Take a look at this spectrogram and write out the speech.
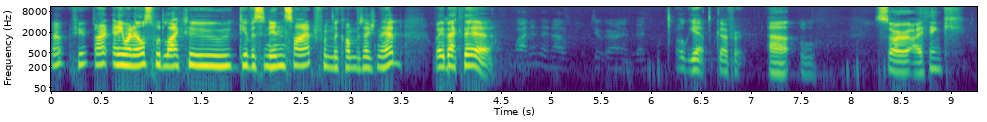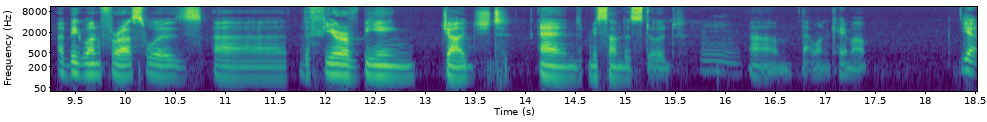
No, a few. All right. Anyone else would like to give us an insight from the conversation they had? Way back there. Oh, yeah. Go for it. Uh, so I think a big one for us was uh, the fear of being judged and misunderstood. Um, that one came up. Yeah.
